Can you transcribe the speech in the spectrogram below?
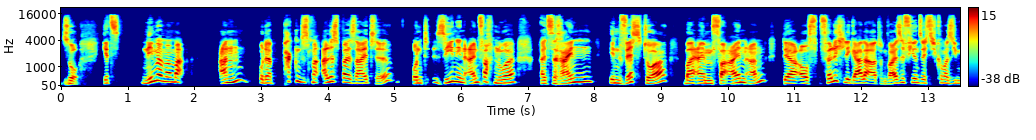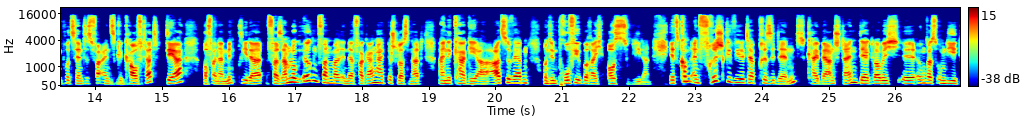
So, jetzt nehmen wir mal an oder packen das mal alles beiseite und sehen ihn einfach nur als reinen Investor bei einem Verein an, der auf völlig legale Art und Weise 64,7 Prozent des Vereins gekauft hat, der auf einer Mitgliederversammlung irgendwann mal in der Vergangenheit beschlossen hat, eine KGAA zu werden und den Profibereich auszugliedern. Jetzt kommt ein frisch gewählter Präsident, Kai Bernstein, der, glaube ich, äh, irgendwas um die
